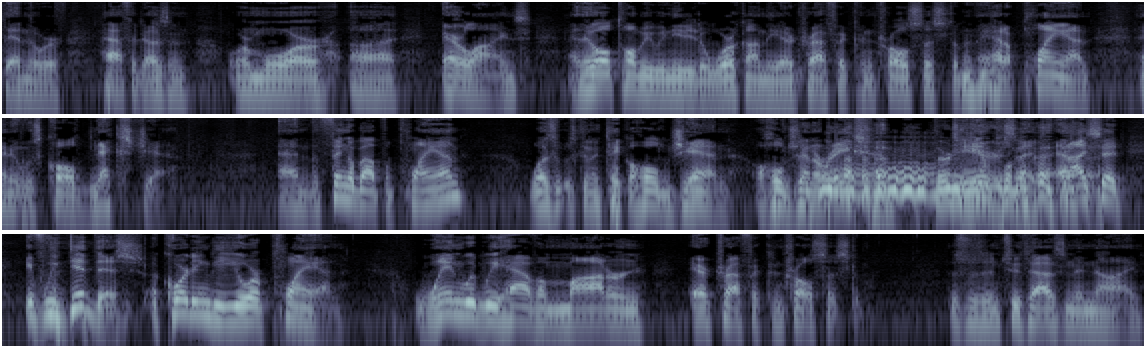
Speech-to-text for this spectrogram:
then there were half a dozen or more uh, airlines, and they all told me we needed to work on the air traffic control system, and they mm-hmm. had a plan, and it was called Next Gen. And the thing about the plan was it was going to take a whole gen, a whole generation 30 to years. implement. and I said, if we did this according to your plan, when would we have a modern air traffic control system? This was in 2009.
